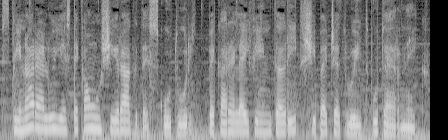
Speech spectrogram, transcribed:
Spinarea lui este ca un șirac de scuturi pe care le-ai fi întărit și pecetluit puternic.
